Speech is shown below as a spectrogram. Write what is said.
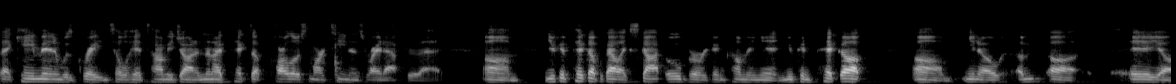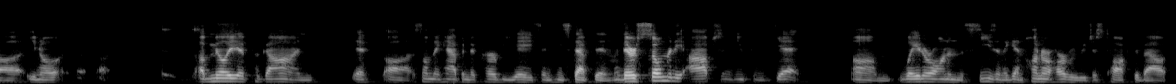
that came in and was great until he had Tommy John, and then I picked up Carlos Martinez right after that. Um, you can pick up a guy like Scott Oberg and coming in. You can pick up, um, you know, um, uh, a uh, you know, Emilio Pagan if uh, something happened to Kirby Yates and he stepped in. There's so many options you can get um, later on in the season. Again, Hunter Harvey we just talked about.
